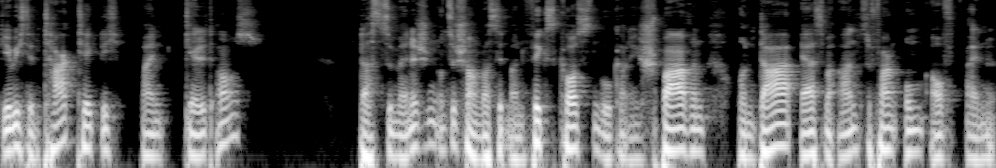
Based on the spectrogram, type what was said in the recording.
gebe ich denn tagtäglich mein Geld aus, das zu managen und zu schauen, was sind meine Fixkosten, wo kann ich sparen und da erstmal anzufangen, um auf eine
